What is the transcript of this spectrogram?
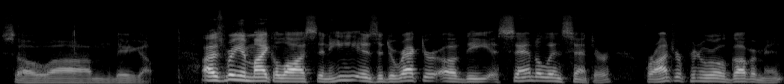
So um, there you go. I was bringing Michael Austin. He is the director of the Sandlian Center for Entrepreneurial Government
